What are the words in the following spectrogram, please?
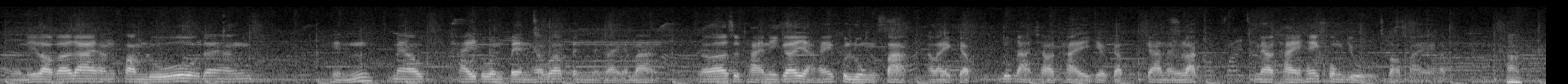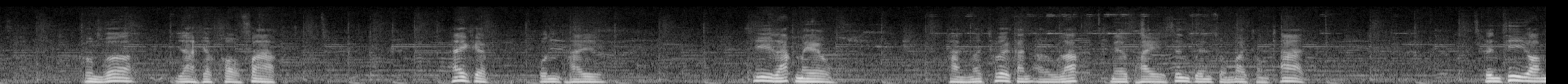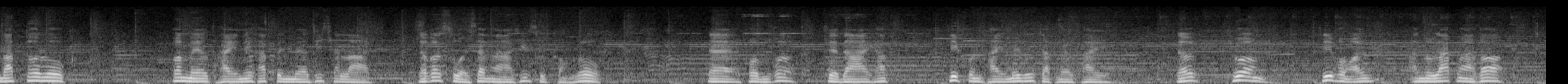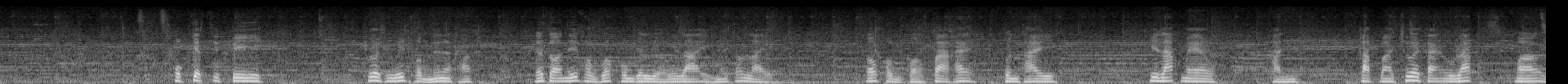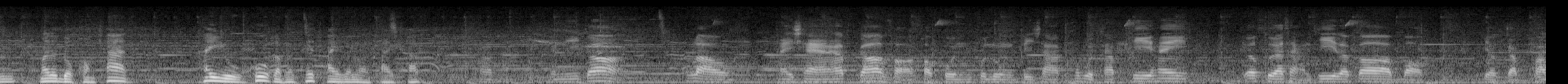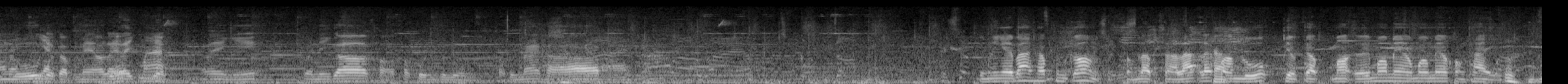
อ่าวันนี้เราก็ได้ทั้งความรู้ได้ทั้งเห็นแมวไทยตัวเป็นๆครับว่าเป็นอย่างไรกันบ้าง แล้วก็สุดท้ายนี้ก็อยากให้คุณลุงฝากอะไรกับลูกหลานชาวไทย เกี่ยวกับการอนุรักษ์แมวไทยให้คงอยู่ต่อไปครับ ครับ ผมก็อยากจะขอฝาก ให้แก่คนไทย ที่รักแมว หันมาช่วยกันอนุรักษ์แมวไทยซึ่งเป็นสมบัติของชาติ เป็นที่ยอมรับทั่วโลกว่าแมวไทยนี่ครับเป็นแมวที่ฉลาด แล้วก็สวยสง่าที่สุดของโลก แต่ผมก็เสียดายครับ ที่คนไทยไม่รู้จักแมวไทย แล้วช่วงที่ผม อนุรักษ์มาก็หกเจ็ดสิบปีช่วยชีวิตผมนี่นะครับ แล้วตอนนี้ผมก็คงจะเหลือเวลาอีกไม่เท่าไหร่ เพราะผมขอฝากให้คนไทยที่รักแมวหันกลับมาช่วยการอนุรักษ์มามรดกของชาติ ให้อยู่คู่กับประเทศไทยตลอดไปครับครับวันนี้ก็พวกเราไอแชร์นะครับ ก็ขอขอบคุณคุณลุงปรีชาพบุตรครับที่ให้ เอื้อเฟื้อสถานที่แล้วก็บอกเกี่ยวกับความรู้รายละเอียดเกี่ยวกับแมวรายละเยอะมาเอียกดอะไรอย่างนี้ วันนี้ก็ขอขอบคุณคุณลุงขอบคุณมากครับเป็นยังไงบ้างครับคุณก้องสำหรับสาระและครับ ความรู้เกี่ยวกับมอเอ๋ยมอแมวมอแมวของไทย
